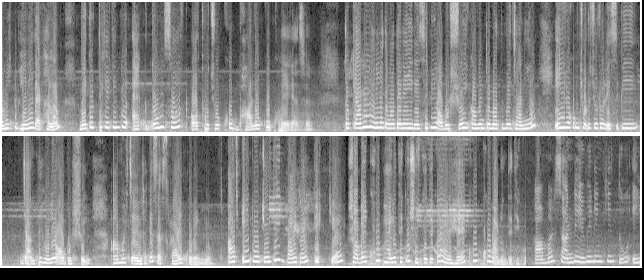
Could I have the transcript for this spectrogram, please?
আমি একটু ভেঙে দেখালাম। ভেতর থেকে কিন্তু একদম সফট অথচ খুব ভালো কুক হয়ে গেছে। তো কেমন লাগল তোমাদের এই রেসিপি অবশ্যই কমেন্টের মাধ্যমে জানিও। এই রকম ছোট ছোট রেসিপি জানতে হলে অবশ্যই আমার চ্যানেলটাকে সাবস্ক্রাইব করে নিও। আজ এই পর্যন্ত বাই বাই টেক কেয়ার সবাই খুব ভালো থেকো, সুস্থ থেকো, আর হ্যাঁ খুব খুব আনন্দে থেকো। আমার সানডে ইভিনিং কিন্তু এই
